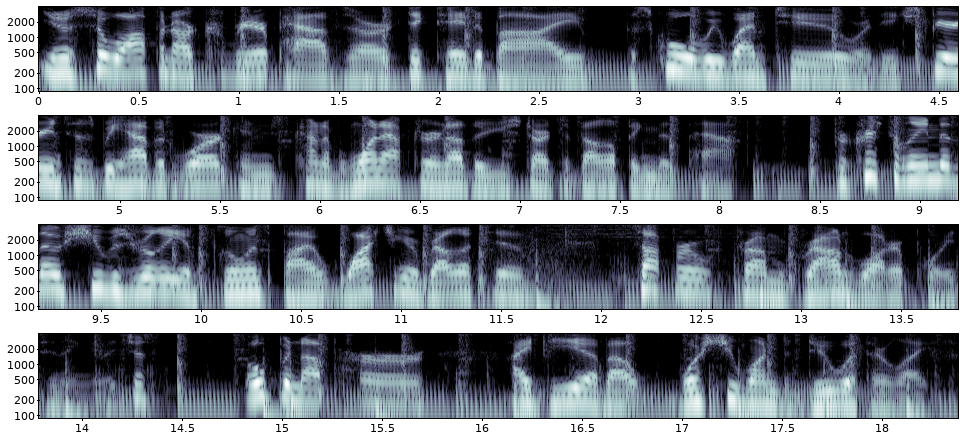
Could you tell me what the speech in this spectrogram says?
You know, so often our career paths are dictated by the school we went to or the experiences we have at work, and kind of one after another, you start developing this path. For Kristalina, though, she was really influenced by watching a relative suffer from groundwater poisoning, and it just opened up her idea about what she wanted to do with her life.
